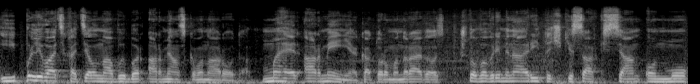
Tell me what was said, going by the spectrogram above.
и плевать хотел на выбор армянского народа. Мэгер Армения, которому нравилось, что во времена Риточки Саркисян он мог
